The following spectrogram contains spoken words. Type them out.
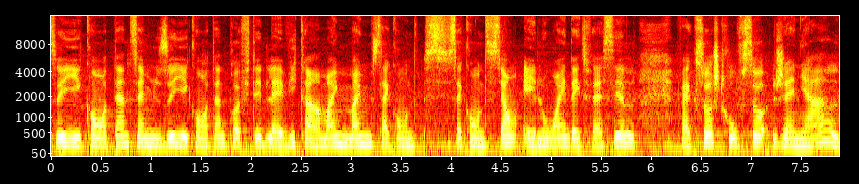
tu il est content de s'amuser, il est content de profiter de la vie quand même, même si sa condition est loin d'être facile. Fait que ça, je trouve ça génial.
